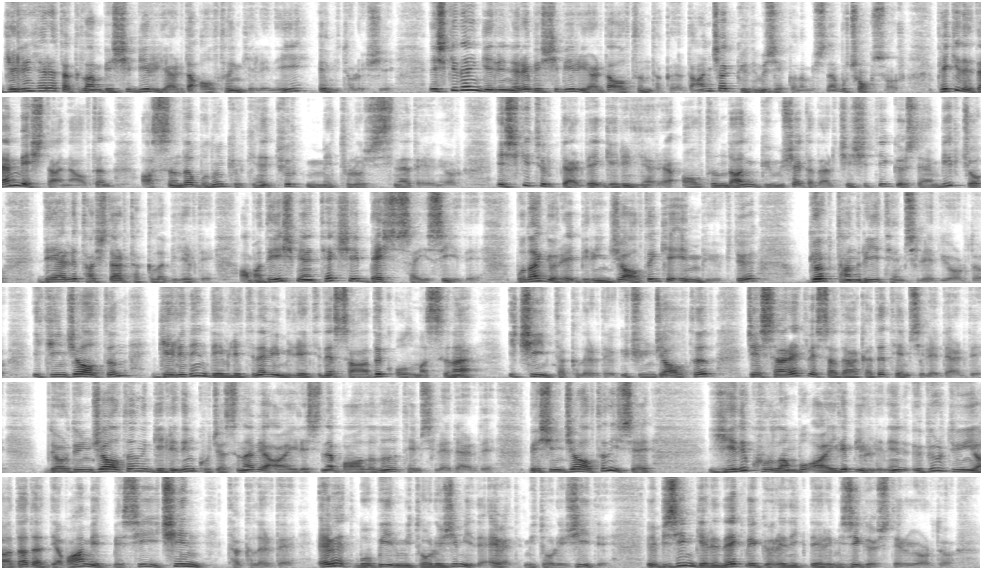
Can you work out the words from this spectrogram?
Gelinlere takılan beşi bir yerde altın geleneği ve mitoloji. Eskiden gelinlere beşi bir yerde altın takılırdı. Ancak günümüz ekonomisinde bu çok zor. Peki neden beş tane altın? Aslında bunun kökeni Türk mitolojisine dayanıyor. Eski Türklerde gelinlere altından gümüşe kadar çeşitlilik gösteren birçok değerli taşlar takılabilirdi. Ama değişmeyen tek şey beş sayısıydı. Buna göre birinci altın ki en büyüktü gök tanrıyı temsil ediyordu. İkinci altın gelinin devletine ve milletine sadık olmasına için takılırdı. Üçüncü altın cesaret ve sadakati temsil ederdi. Dördüncü altın gelinin kocasına ve ailesine bağlılığını temsil ederdi. Beşinci altın ise yeni kurulan bu aile birliğinin öbür dünyada da devam etmesi için takılırdı. Evet bu bir mitoloji miydi? Evet mitolojiydi. Ve bizim gelenek ve göreneklerimizi gösteriyordu.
